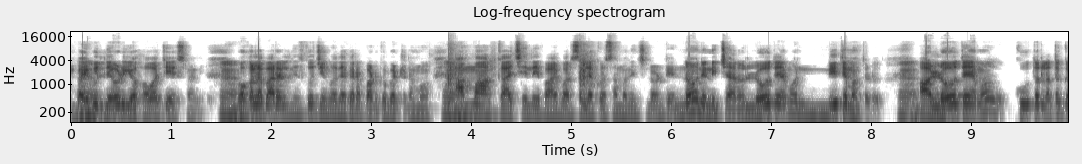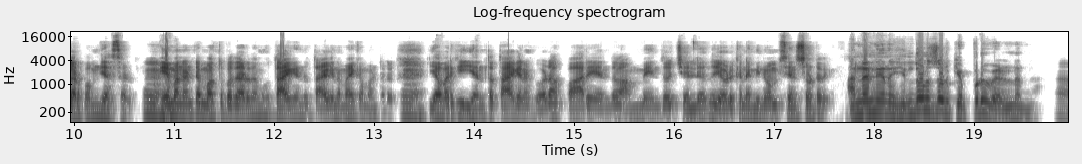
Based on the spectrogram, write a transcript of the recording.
బైబిల్ దేవుడు యహోవా చేసినది ఉమ్. ఒకళ్ళ భార్యలు తీసుకొచ్చి ఇంకో దగ్గర పడుకోబెట్టడము. అమ్మ అక్క చెల్లి బాయ్ వరుసలకు సంబంధించినటువంటి ఎన్నో నేను ఇచ్చాను లోతేమో నీతిమంతుడు. ఆ లోతేమో కూతుర్లతో గర్భం చేస్తాడు. ఏమనంటే మత్తు పదార్థము తాగిండు తాగిన మైకం అంటారు. ఎవరికి ఎంత తాగినా కూడా ఆ పార ఏందో అమ్మ ఏందో చెల్లి ఏందో ఎవరికైనా మినిమం సెన్స్ ఉంటది అన్న నేను హిందువుల జోలికి ఎప్పుడు వెళ్ళనన్నా ఆ.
